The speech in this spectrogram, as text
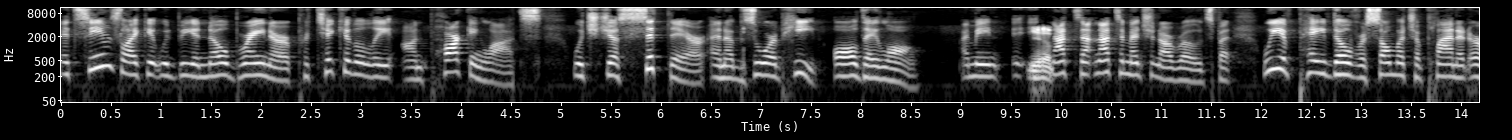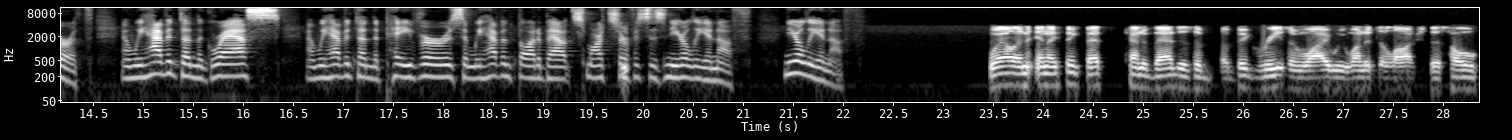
It seems like it would be a no brainer, particularly on parking lots, which just sit there and absorb heat all day long. I mean, Yeah. not, to, not to mention our roads, but we have paved over so much of planet Earth, and we haven't done the grass, and we haven't done the pavers, and we haven't thought about smart surfaces nearly enough. Nearly enough. Well, and, and I think that's kind of that is a, a big reason why we wanted to launch this whole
